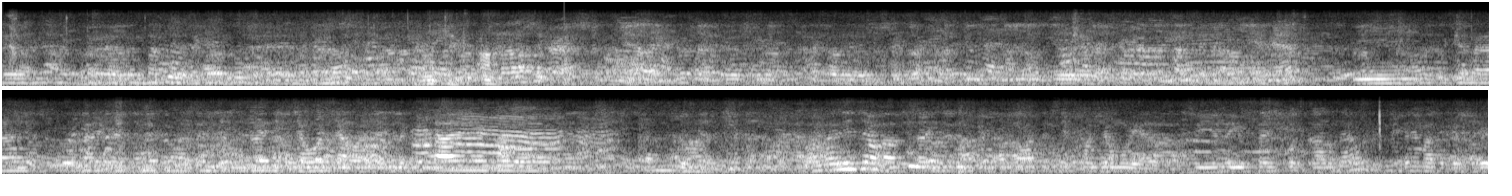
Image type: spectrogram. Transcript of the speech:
Nie nie działa tak, że automatycznie poziomuje. Czyli jeżeli już jesteś pod kątem, to nie ma takiego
